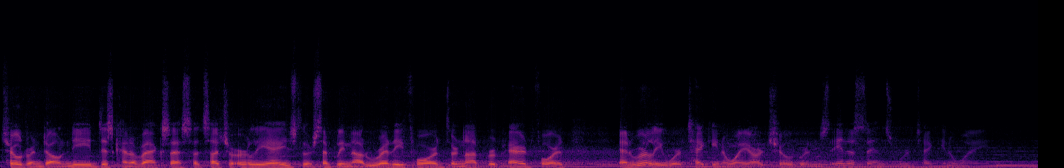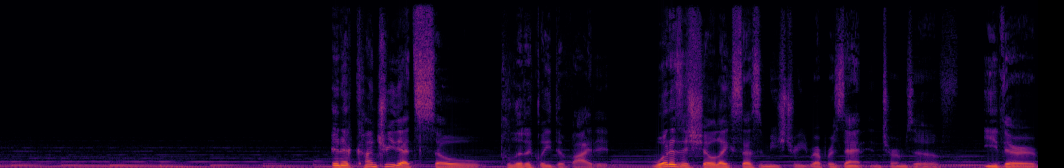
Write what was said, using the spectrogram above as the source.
Children don't need this kind of access at such an early age. They're simply not ready for it, they're not prepared for it. And really, we're taking away our children's innocence, we're taking away. In a country that's so politically divided, what does a show like Sesame Street represent in terms of either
